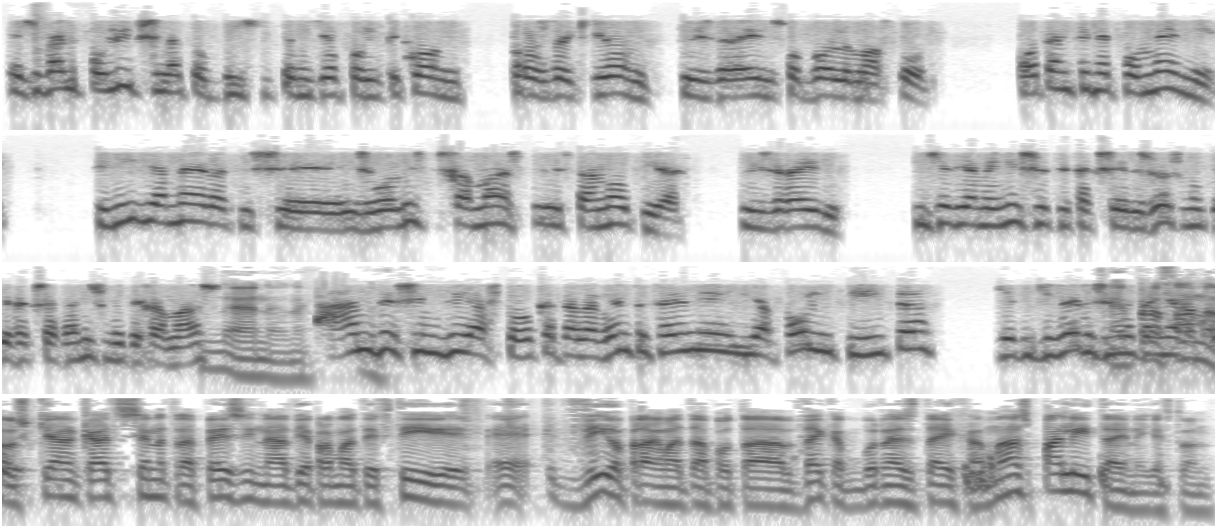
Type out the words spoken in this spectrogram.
έχει βάλει πολύ ψηλά τον πήχη των γεωπολιτικών προσδοκιών του Ισραήλ στον πόλεμο αυτό. Όταν την επομένη, την ίδια μέρα της ε, εισβολής της Χαμάς στα νότια του Ισραήλ είχε διαμηνήσει ότι θα ξεριζώσουμε και θα εξαφανίσουμε τη Χαμάς Ναι, ναι, ναι. αν δεν συμβεί αυτό, καταλαβαίνετε ότι θα είναι η απόλυτη ήττα για την κυβέρνηση Ε, Νετανιάχου. Προφανώς. Και αν κάτσει σε ένα τραπέζι να διαπραγματευτεί ε, δύο πράγματα από τα δέκα που μπορεί να ζητάει η Χαμάς, πάλι ήττα είναι γι' αυτόν.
